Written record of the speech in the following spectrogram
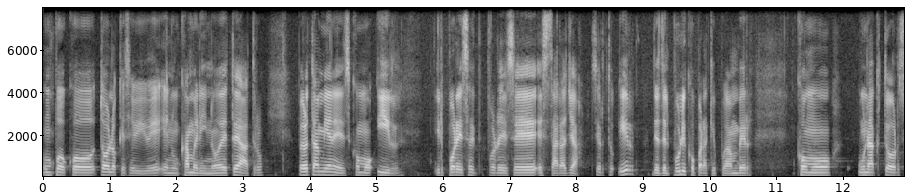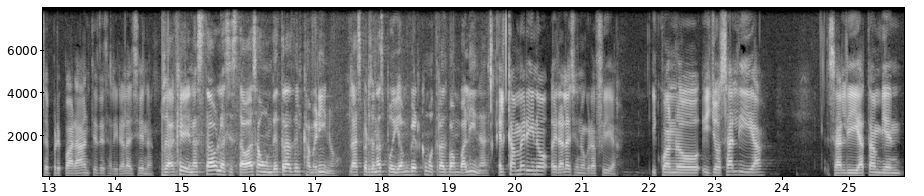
un poco todo lo que se vive en un camerino de teatro, pero también es como ir, ir por ese, por ese estar allá, ¿cierto? Ir desde el público para que puedan ver cómo un actor se prepara antes de salir a la escena. O sea que en las tablas estabas aún detrás del camerino. Las personas podían ver como tras bambalinas. El camerino era la escenografía. Y cuando y yo salía, salía también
